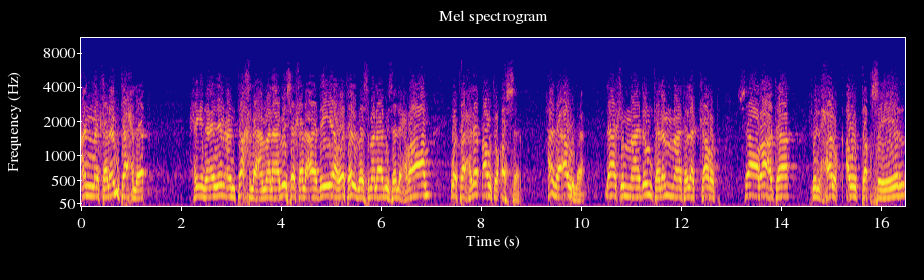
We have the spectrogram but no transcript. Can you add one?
أنك لم تحلق حينئذ أن تخلع ملابسك العادية وتلبس ملابس الإحرام وتحلق أو تقصر هذا أولى. لكن ما دمت لما تذكرت سارعت في الحلق أو التقصير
